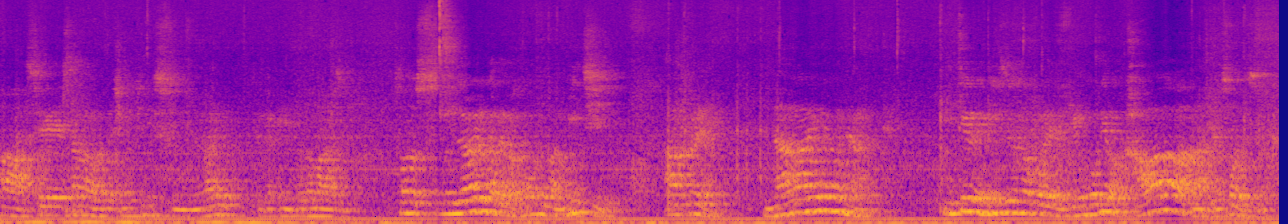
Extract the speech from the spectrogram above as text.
ああ聖霊様が私のうちに住んでおられるというだけにとどまらずその住んでおられる方が今度は満ち溢れ流れるようになるって。生ける水のこれ言語では川川となってそうですよ。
